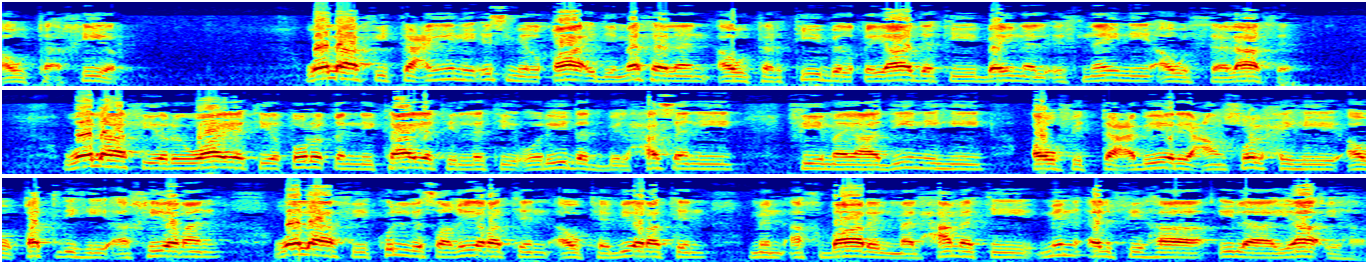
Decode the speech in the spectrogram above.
أو تأخير. ولا في تعيين اسم القائد مثلا أو ترتيب القيادة بين الاثنين أو الثلاثة. ولا في رواية طرق النكاية التي أريدت بالحسن في ميادينه أو في التعبير عن صلحه أو قتله أخيرا ولا في كل صغيرة أو كبيرة من أخبار الملحمة من ألفها إلى يائها.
